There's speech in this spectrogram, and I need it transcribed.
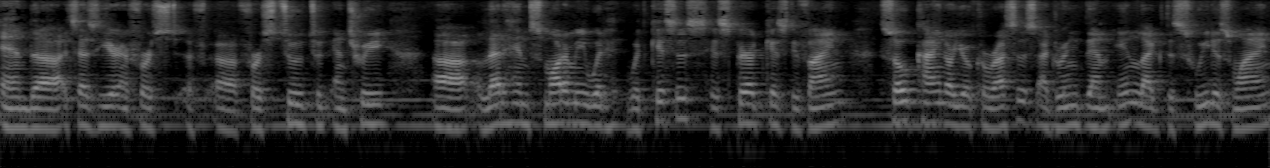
And uh, it says here in first uh, verse two to, and three, uh, let Him smother me with with kisses, His Spirit kiss divine. So kind are your caresses, I drink them in like the sweetest wine.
